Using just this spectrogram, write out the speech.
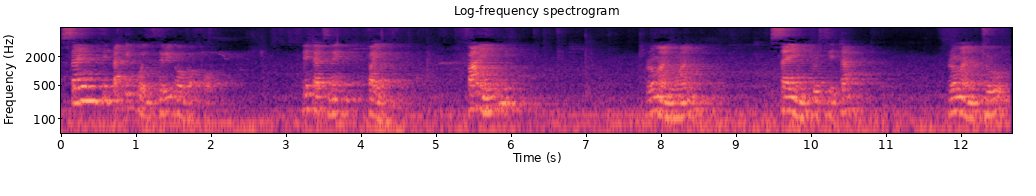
sine theta equals 3 over 4, let us make 5. Find Roman 1 sine 2 theta, Roman 2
